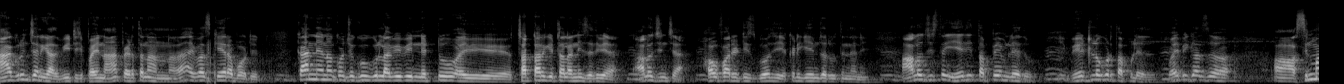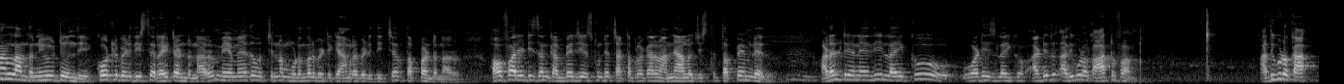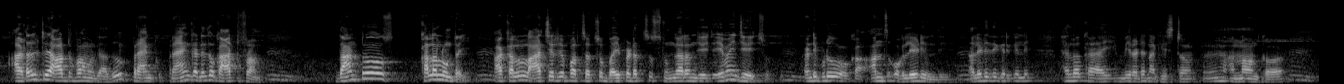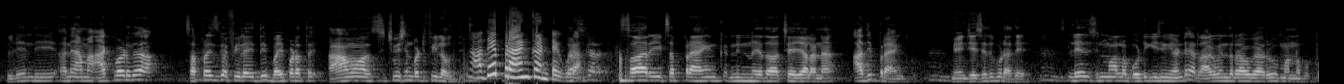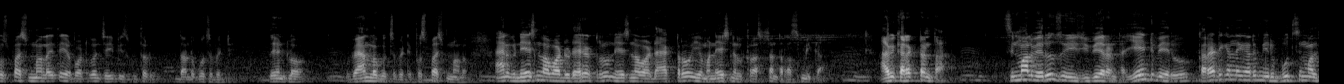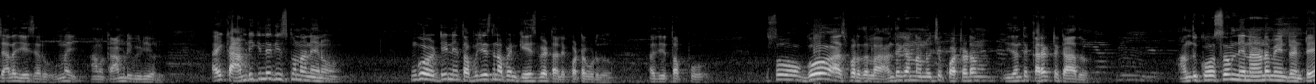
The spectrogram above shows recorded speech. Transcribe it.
నా గురించి అని కాదు వీటి పైన పెడతాను అన్నారా? I was care about it కానీ నేను కొంచెం గూగుల్ అవి ఇవి నెట్ అవి చట్టాలు గిట్టాలన్నీ చదివా ఆలోచించా. How far it is goes ఎక్కడికి ఏం జరుగుతుందని. ఆలోచిస్తే ఏది తప్పేం లేదు. ఈ వేటిలో కూడా తప్పు లేదు. వై బికాజ్ సినిమాల్లో అంత న్యూటీ ఉంది. కోట్లు పెట్టి తీస్తే రైట్ అంటున్నారు. మేమేదో చిన్న మూడు వందలు పెట్టి కెమెరా పెట్టి తీచ్చా తప్పు అంటున్నారు హౌ ఫార్ ఇట్ ఈస్ అని కంపేర్ చేసుకుంటే చట్ట ప్రకారం అన్ని ఆలోచిస్తే తప్పేం లేదు. అడల్టరీ అనేది లైక్ వాట్ ఈస్ లైక్ అది అది కూడా ఒక ఆర్ట్ ఫామ్ అది కూడా ఒక అడల్టరీ ఆర్ట్ ఫామ్ కాదు ప్రాంక్ ప్రాంక్ అనేది ఒక ఆర్ట్ ఫామ్ దాంట్లో కళలు ఉంటాయి ఆ కళలు ఆశ్చర్యపరచచ్చు భయపెట్టచ్చు శృంగారం చేయొచ్చు ఏమైనా చేయొచ్చు. అంటే ఇప్పుడు ఒక అన్స్ ఒక లేడీ ఉంది. ఆ లేడీ దగ్గరికి వెళ్ళి హలో కాయ్ మీరంటే నాకు ఇష్టం. అన్నాం అనుకో. ఇదేంది అని ఆమె ఆక్వర్డ్గా సర్ప్రైజ్గా ఫీల్ అయ్యింది భయపడతాయి ఆమె సిచ్యువేషన్ బట్టి ఫీల్ అవుద్ది. అదే ప్రాంక్ అంటే కూడా. సారీ ఇట్స్ అ ప్రాంక్ నిన్ను ఏదో చేయాలన్న అది ప్రాంక్. మేము చేసేది కూడా అదే. లేదు సినిమాలో బొడ్డు గీసింగ్ అంటే రాఘవేంద్రరావు గారు మన పుష్ప సినిమాలో అయితే పట్టుకొని చేయి పిసుకుతాడు దాంట్లో కూర్చోబెట్టి. దేంట్లో? వ్యాన్లో కూర్చోబెట్టి పుష్ప సినిమాలో. ఆయనకు national award director national award actor ఏమో నేషనల్ క్రష్ అంట రష్మిక. అవి కరెక్ట్ అంట. సినిమాలు వేరు ఇవి వేరంట. ఏంటి వేరు? కరాటికల్ని గారు మీరు బూత్ సినిమాలు చాలా చేశారు ఉన్నాయి. ఆమె కామెడీ వీడియోలు. అవి కామెడీ కిందే తీసుకున్నాను నేను. ఇంకోటి నేను తప్పు చేసిన పైన కేసు పెట్టాలి కొట్టకూడదు. అది తప్పు. సో గో యాజ్ పర్ దలా అంతేగాని నన్ను వచ్చి కొట్టడం ఇదంతా కరెక్ట్ కాదు. అందుకోసం నేను అనడం ఏంటంటే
